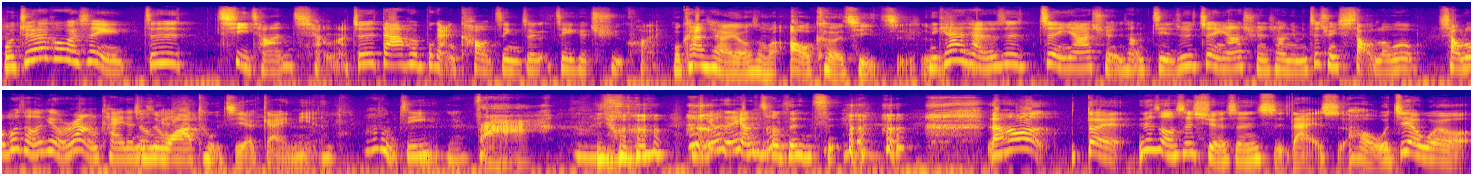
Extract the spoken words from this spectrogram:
我觉得会不会是你就是？气场很强啊，就是大家会不敢靠近这个这个区块。我看起来有什么奥客气质？你看起来就是镇压全场，姐就是镇压全场。你们这群小萝小萝卜头都给我让开的那种，就是挖土机的概念。挖土机，哇！你又在用状声词。然后对，那时候是学生时代的时候，我记得我有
